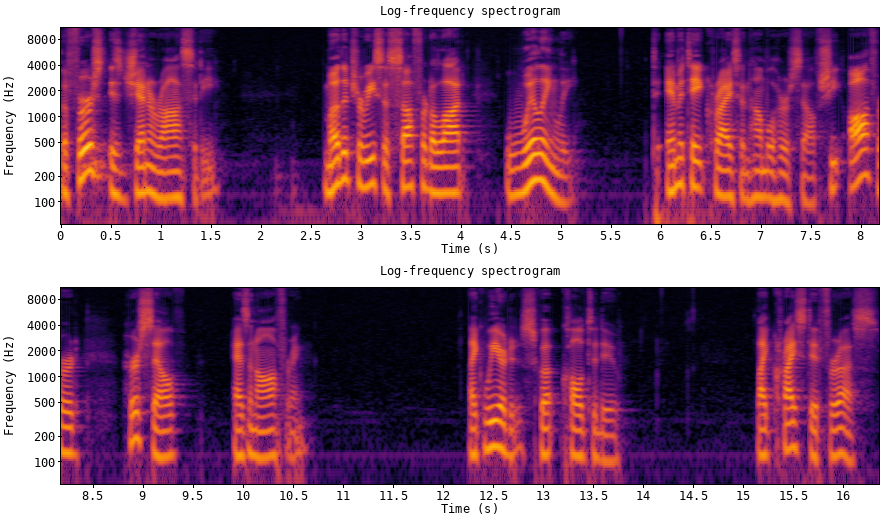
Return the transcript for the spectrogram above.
The first is generosity. Mother Teresa suffered a lot willingly to imitate Christ and humble herself. She offered herself as an offering, like we are called to do, like Christ did for us.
